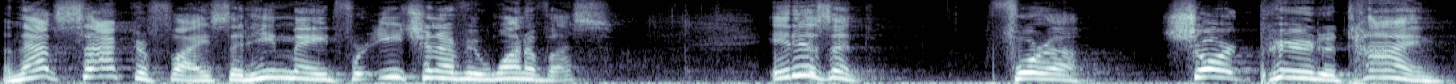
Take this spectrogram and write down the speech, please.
And that sacrifice that He made for each and every one of us, it isn't for a short period of time,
